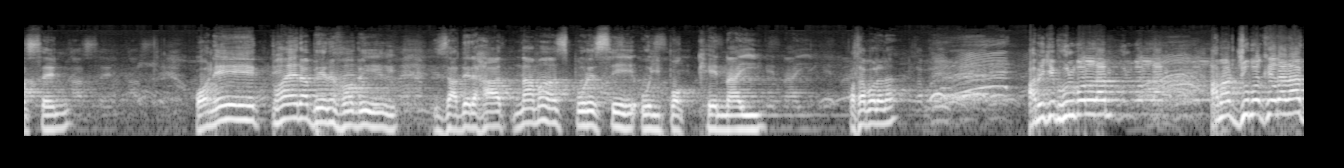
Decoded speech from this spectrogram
আছেন? অনেক ভাইরা বের হবে, যাদের হাত নামাজ পড়েছে ওই পক্ষে নাই। কথা বলে না? আমি কি ভুল বললাম? আমার যুবকেরা রাগ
